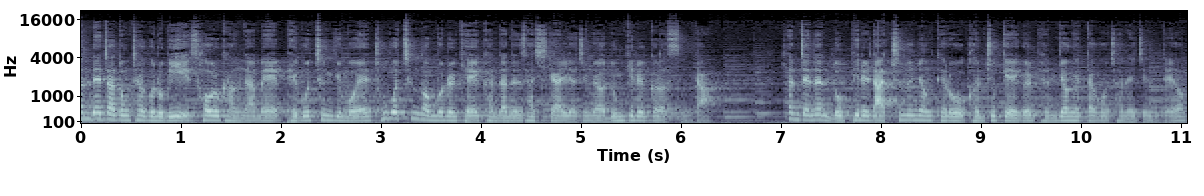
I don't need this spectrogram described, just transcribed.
현대자동차 그룹이 서울 강남에 105층 규모의 초고층 건물을 계획한다는 사실이 알려지며 눈길을 끌었습니다. 현재는 높이를 낮추는 형태로 건축 계획을 변경했다고 전해지는데요.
